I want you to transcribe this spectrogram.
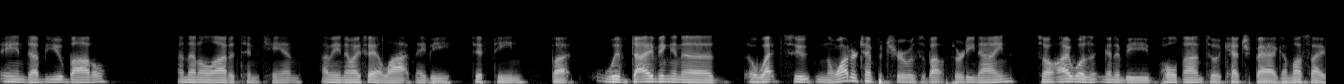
A and W bottle, and then a lot of tin cans. I mean, I say a lot, maybe 15. But with diving in a, a wetsuit, and the water temperature was about 39, so I wasn't going to be holding on to a catch bag unless I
